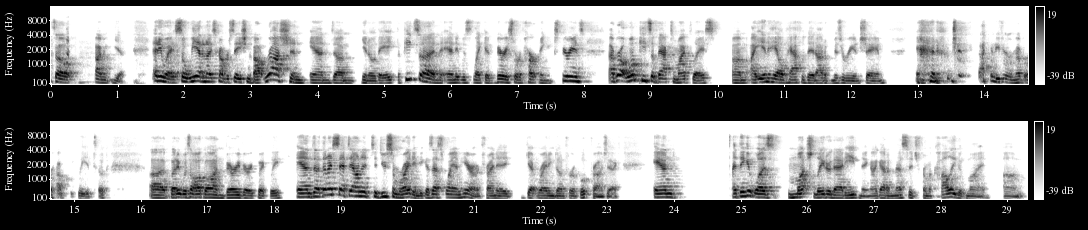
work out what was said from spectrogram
So, um, yeah. Anyway, so we had a nice conversation about Rush, and and um, you know they ate the pizza, and and it was like a very sort of heartening experience. I brought one pizza back to my place. Um, I inhaled half of it out of misery and shame, and I don't even remember how quickly it took. Uh, but it was all gone very, very quickly. And uh, then I sat down to do some writing because that's why I'm here. I'm trying to get writing done for a book project. And I think it was much later that evening, I got a message from a colleague of mine um,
